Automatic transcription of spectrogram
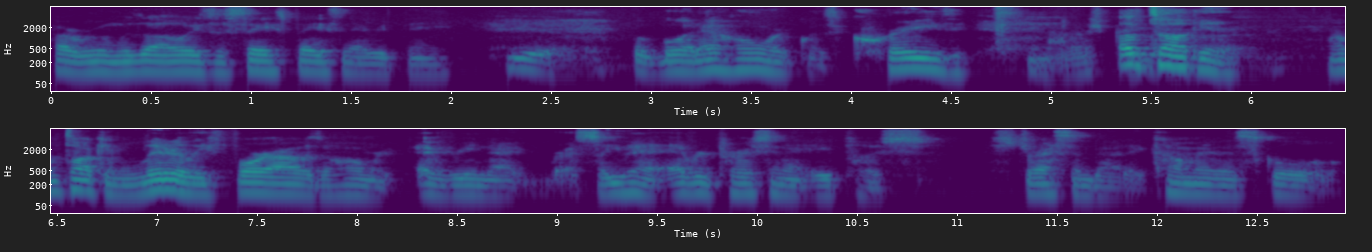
Her room was always a safe space and everything. Yeah. But boy, that homework was crazy. That's I'm talking, bro. I'm talking literally four hours of homework every night, bro. So you had every person at APUSH stressing about it, coming to school.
